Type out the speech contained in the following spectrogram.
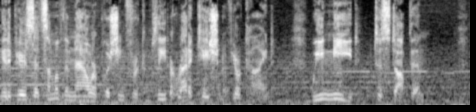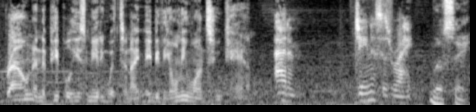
it appears that some of them now are pushing for complete eradication of your kind. We need to stop them. Brown and the people he's meeting with tonight may be the only ones who can. Adam, Janus is right. We'll see.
